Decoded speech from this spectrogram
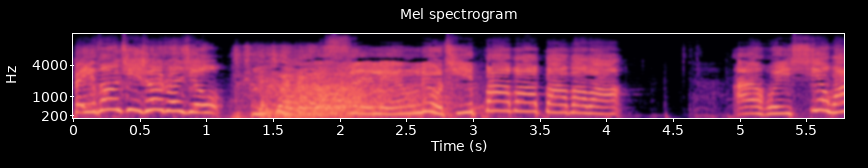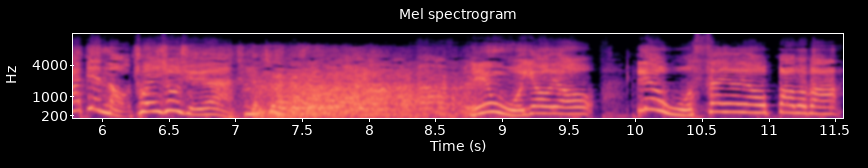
北方汽车专修，四零零六七八八八八八。安徽新华电脑专修学院，零五幺幺六五三幺幺八八八。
